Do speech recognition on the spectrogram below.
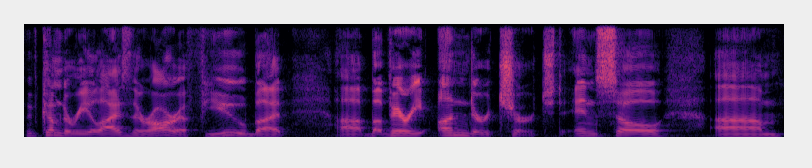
We've come to realize there are a few, but uh, but very underchurched. And so um,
